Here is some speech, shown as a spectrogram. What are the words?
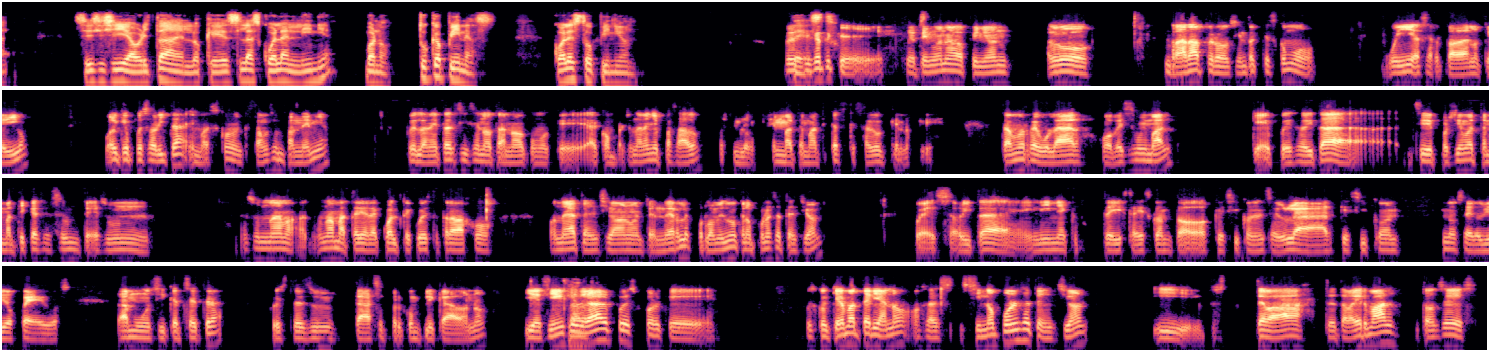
sí, sí, sí, ahorita en lo que es la escuela en línea. Bueno, ¿tú qué opinas? ¿Cuál es tu opinión? Pues fíjate que yo tengo una opinión algo rara, pero siento que es como muy acertada en lo que digo, porque pues ahorita, y más con que estamos en pandemia, pues la neta sí se nota, ¿no? Como que a comparación del año pasado, por ejemplo, en matemáticas, que es algo que en lo que estamos regular o a veces muy mal, que pues ahorita, si de por sí matemáticas es un, es un, es una, una materia en la cual te cuesta trabajo poner atención o entenderle, por lo mismo que no pones atención, pues ahorita en línea te distraes con todo, que sí con el celular, que sí con, no sé, los videojuegos, la música, etcétera, pues te, está súper complicado, ¿no? Y así en general, pues porque, pues cualquier materia, ¿no? O sea, si no pones atención y pues te va, te, te va a ir mal, entonces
